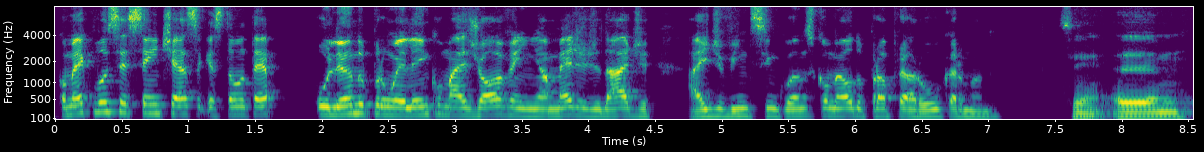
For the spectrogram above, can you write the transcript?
Como é que você sente essa questão, até olhando para um elenco mais jovem, a média de idade aí de 25 anos, como é o do próprio Arouca, Armando? Sim, hum,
